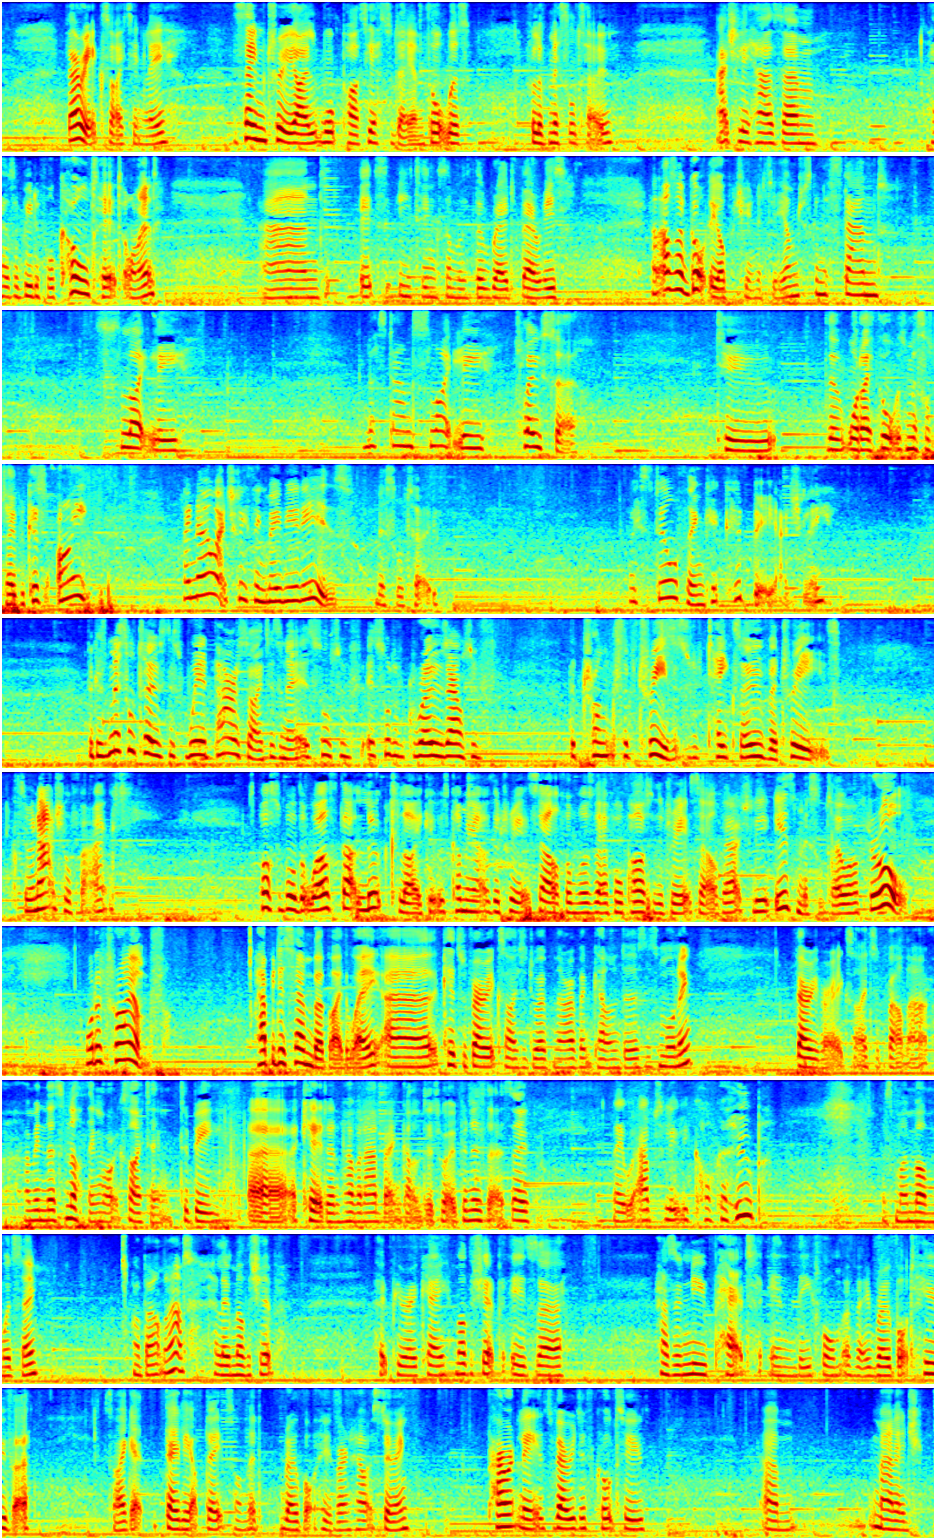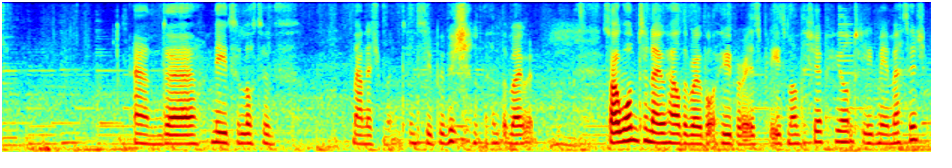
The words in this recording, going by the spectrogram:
very excitingly, the same tree I walked past yesterday and thought was full of mistletoe actually has um, has a beautiful coal tit on it, and it's eating some of the red berries. And as I've got the opportunity, I'm just going to stand slightly. Going to stand slightly closer to the what I thought was mistletoe because I I now actually think maybe it is mistletoe. I still think it could be actually. Because mistletoe is this weird parasite, isn't it? It sort of it sort of grows out of the trunks of trees. It sort of takes over trees. So in actual fact, it's possible that whilst that looked like it was coming out of the tree itself and was therefore part of the tree itself, it actually is mistletoe after all. What a triumph! Happy December, by the way. Uh, kids were very excited to open their advent calendars this morning. Very, very excited about that. I mean, there's nothing more exciting to be uh, a kid and have an advent calendar to open, is there? So they were absolutely cock a hoop, as my mum would say about that. Hello, Mothership. Hope you're okay. Mothership is uh, has a new pet in the form of a robot Hoover so I get daily updates on the robot Hoover and how it's doing. Apparently, it's very difficult to um, manage and uh, needs a lot of management and supervision at the moment. So I want to know how the robot Hoover is, please, Mothership, if you want to leave me a message.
